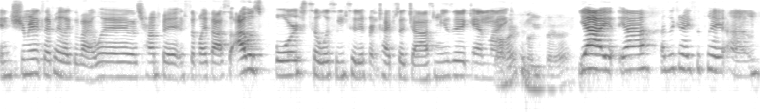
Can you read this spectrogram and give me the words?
instruments. I played like the violin, the trumpet, and stuff like that. So I was forced to listen to different types of jazz music and like. Oh, I didn't know you play that. Yeah, I- yeah. As a kid, I used to play um,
